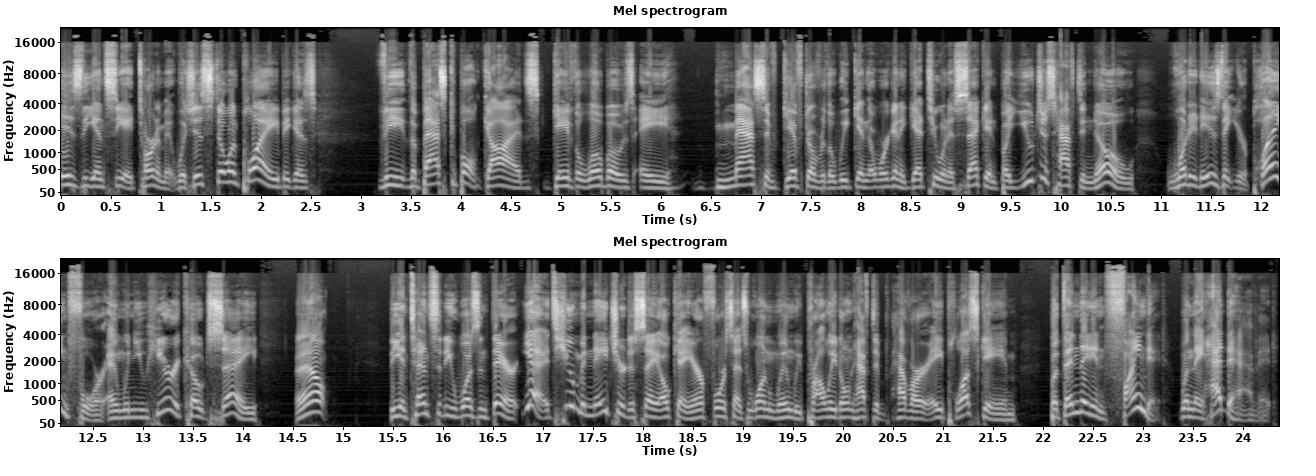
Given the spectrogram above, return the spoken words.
is the NCAA tournament, which is still in play because the the basketball gods gave the Lobos a massive gift over the weekend that we're going to get to in a second, but you just have to know what it is that you're playing for. And when you hear a coach say, well, the intensity wasn't there. Yeah, it's human nature to say, okay, Air Force has one win. We probably don't have to have our A plus game. But then they didn't find it when they had to have it.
